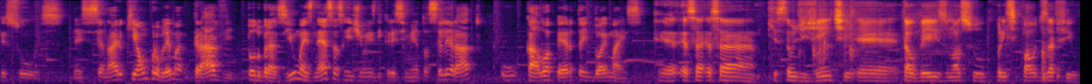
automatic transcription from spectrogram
pessoas nesse cenário que é um problema grave todo o Brasil, mas nessas regiões de crescimento acelerado o calo aperta e dói mais. É, essa, essa questão de gente é talvez o nosso principal desafio.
